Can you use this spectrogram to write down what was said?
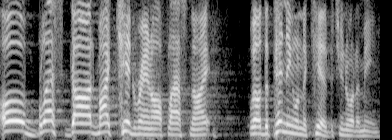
Oh, bless God, my kid ran off last night. Well, depending on the kid, but you know what I mean.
